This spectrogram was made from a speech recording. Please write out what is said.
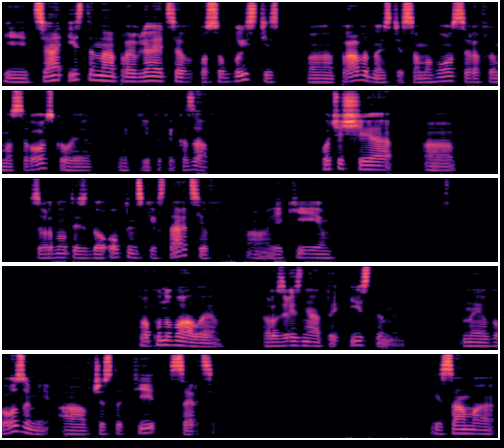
І ця істина проявляється в особистість е, праведності самого Серафима Саровського, як- який таке казав. Хочу ще звернутися до оптинських старців, які пропонували розрізняти істини не в розумі, а в чистоті серця. І саме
